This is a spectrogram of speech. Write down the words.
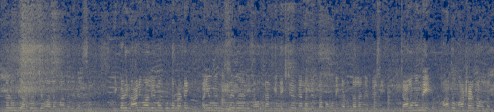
ఇక్కడ ఉండి అనుభవించే వాళ్ళకి మాత్రమే తెలుస్తుంది. ఇక్కడికి రాని వాళ్ళు ఏమనుకుంటారంటే అయ్యో మేము మిస్ అయిపోయాం ఈ సంవత్సరానికి నెక్స్ట్ ఇయర్ కన్నా మేము తప్పకుండా ఇక్కడ ఉండాలని చెప్పేసి చాలామంది మాతో మాట్లాడుతూ ఉన్నారు.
